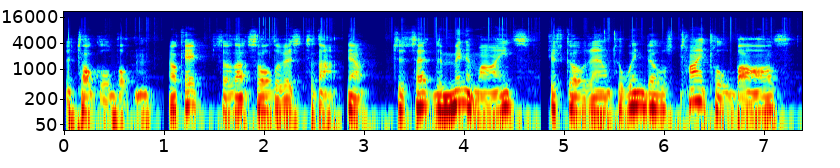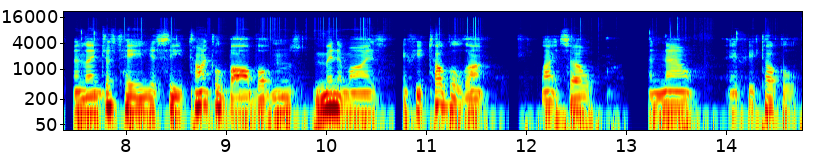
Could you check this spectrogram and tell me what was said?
the toggle button. Okay so that's all there is to that. Now to set the minimize just go down to windows title bars and then just here you see title bar buttons minimize. If you toggle that like so and now if you toggle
